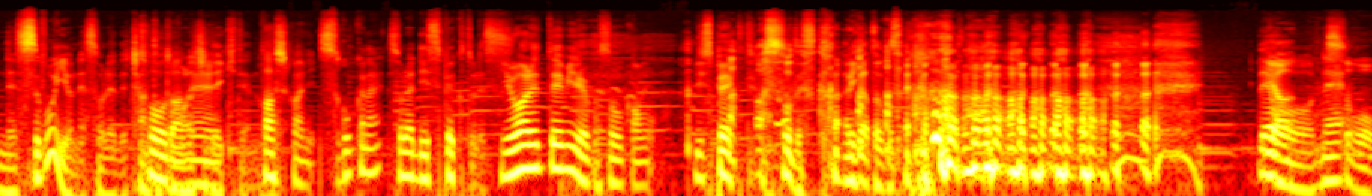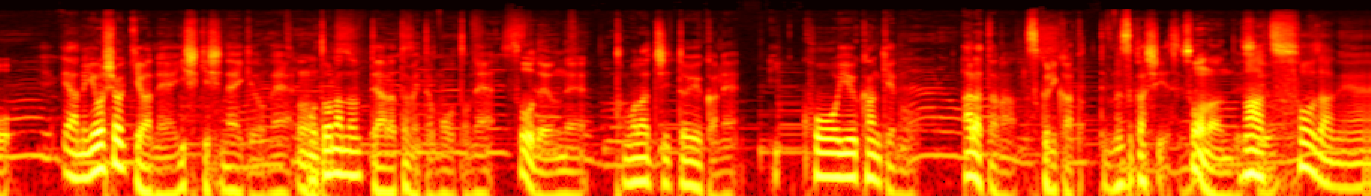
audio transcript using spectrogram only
ですごいよねそれで。ちゃんと友達ねできてんの、確かに。すごくない？それはリスペクトです。言われてみればそうかも。リスペクト。あそうですか。ありがとうございます。でもねいやそうあの幼少期はね意識しないけどね、うん大人になって改めて思うとねそうだよね。友達というかねいこういう関係の新たな作り方って難しいですよねそうなんですよ。まあそうだね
